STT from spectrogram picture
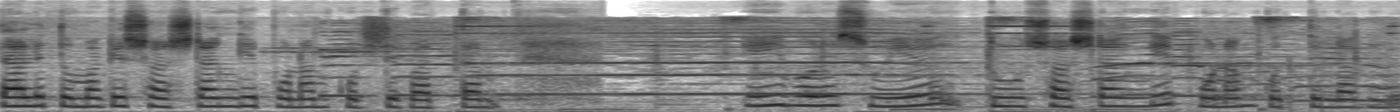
তাহলে তোমাকে ষষ্ঠাঙ্গে প্রণাম করতে পারতাম। এই বলে শুয়ে দু ষষ্ঠাঙ্গে প্রণাম করতে লাগল।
